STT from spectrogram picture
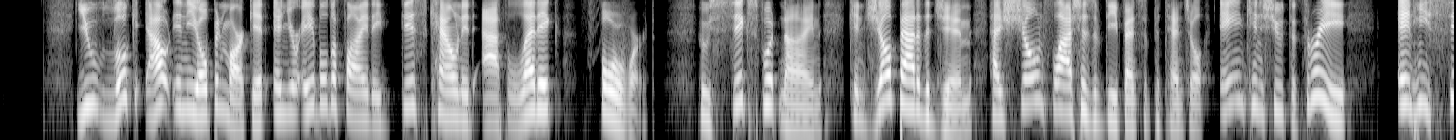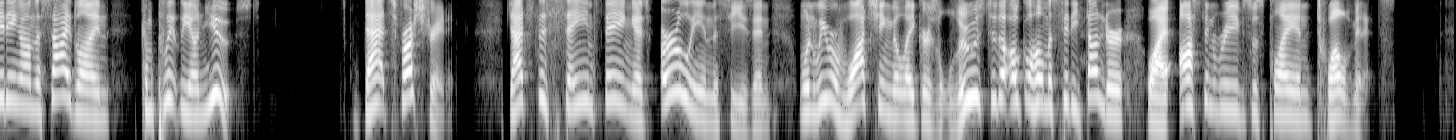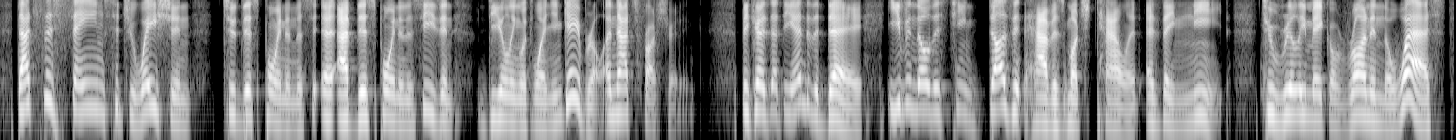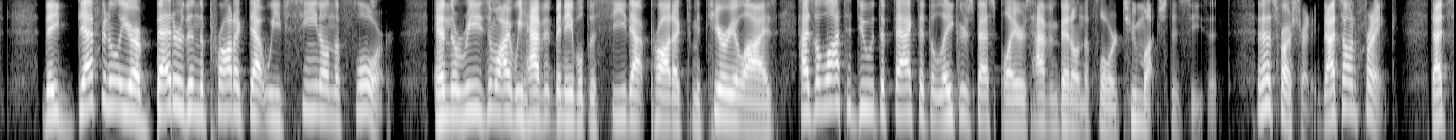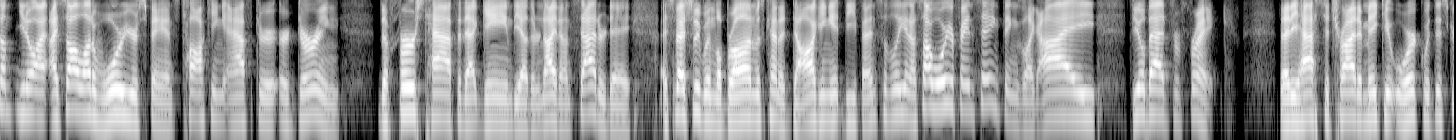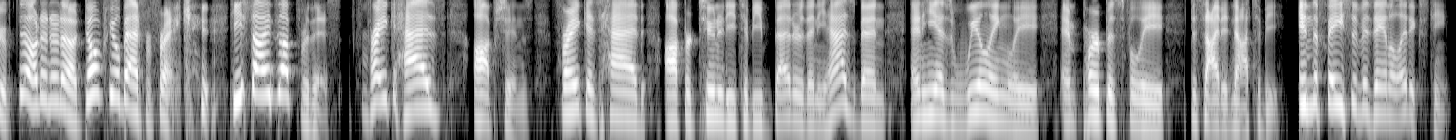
You look out in the open market and you're able to find a discounted athletic forward who's six foot nine, can jump out of the gym, has shown flashes of defensive potential, and can shoot the three, and he's sitting on the sideline completely unused. That's frustrating. That's the same thing as early in the season when we were watching the Lakers lose to the Oklahoma City Thunder while Austin Reaves was playing 12 minutes. That's the same situation to this point in the at this point in the season dealing with Wenyen Gabriel, and that's frustrating. Because at the end of the day, even though this team doesn't have as much talent as they need to really make a run in the West, they definitely are better than the product that we've seen on the floor. And the reason why we haven't been able to see that product materialize has a lot to do with the fact that the Lakers' best players haven't been on the floor too much this season. And that's frustrating. That's on Frank. That's something, you know, I, I saw a lot of Warriors fans talking after or during the first half of that game the other night on Saturday, especially when LeBron was kind of dogging it defensively. And I saw Warrior fans saying things like, I feel bad for Frank that he has to try to make it work with this group. No, no, no, no. Don't feel bad for Frank. he signs up for this. Frank has options. Frank has had opportunity to be better than he has been, and he has willingly and purposefully decided not to be in the face of his analytics team.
